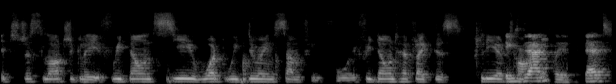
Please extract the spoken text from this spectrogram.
it's just logically if we don't see what we're doing something for, if we don't have like this clear. Exactly. That's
